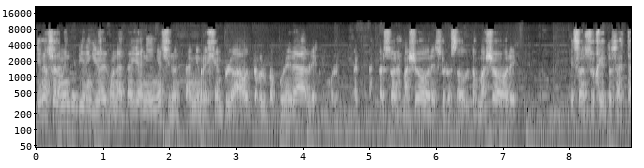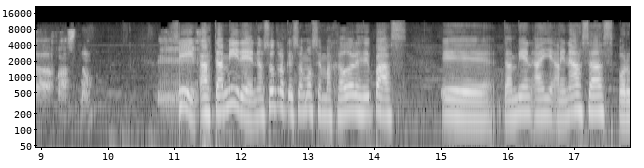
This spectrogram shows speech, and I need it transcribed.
que no solamente tienen que ver con ataque a niños, sino también, por ejemplo, a otros grupos vulnerables, como los- las personas mayores o los adultos mayores, que son sujetos a estafas, ¿no? Eh, Sí, hasta mire, nosotros que somos embajadores de paz, eh, también hay amenazas por,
